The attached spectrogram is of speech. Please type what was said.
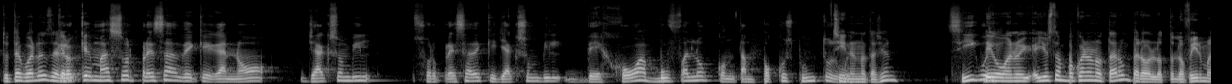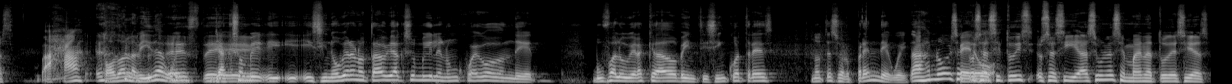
¿Tú te acuerdas del... creo que más sorpresa de que ganó Jacksonville, sorpresa de que Jacksonville dejó a Buffalo con tan pocos puntos. Sin anotación. Sí, güey. Digo, bueno, ellos tampoco anotaron, pero lo, lo firmas. Ajá, toda la vida, güey. Este- Jacksonville, y, y- y si no hubiera anotado Jacksonville en un juego donde Buffalo hubiera quedado 25 a 3, no te sorprende, güey. Ah, no, exacto. Pero- o sea, si tú dices- o sea, si hace una semana tú decías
